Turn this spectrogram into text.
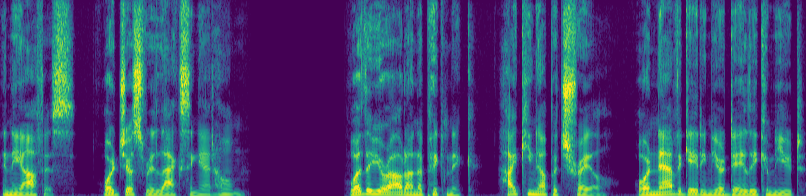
in the office, or just relaxing at home. Whether you're out on a picnic, hiking up a trail, or navigating your daily commute,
